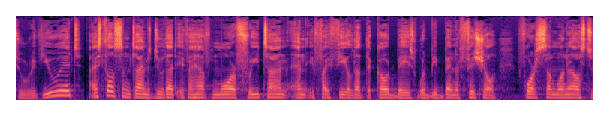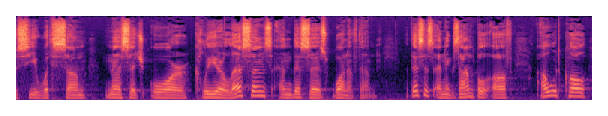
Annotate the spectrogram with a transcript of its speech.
to review it. I still sometimes do that if I have more free time and if I feel that the code base would be beneficial for someone else to see with some message or clear lessons and this is one of them. This is an example of I would call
